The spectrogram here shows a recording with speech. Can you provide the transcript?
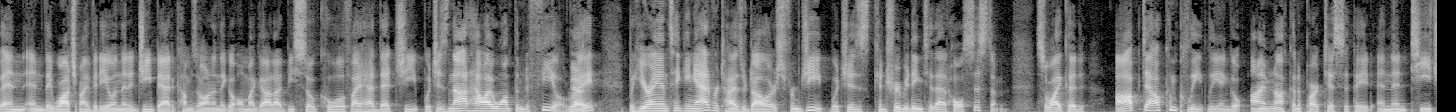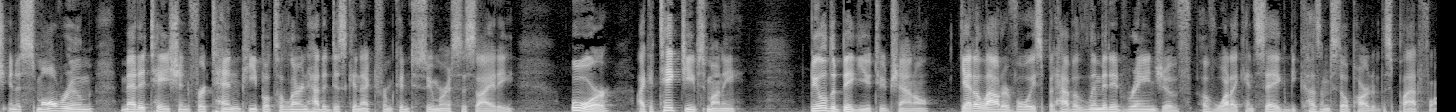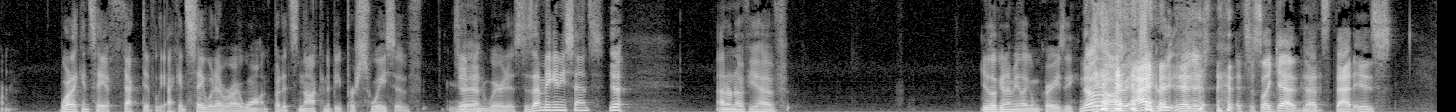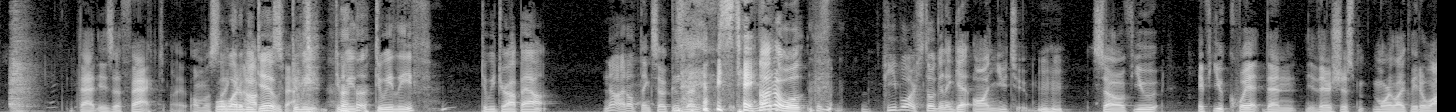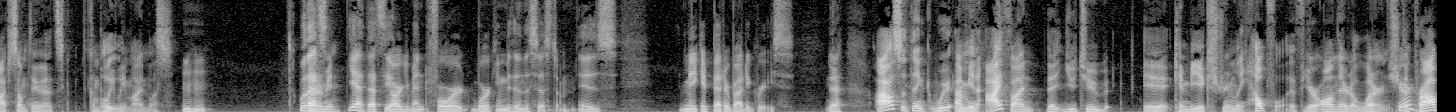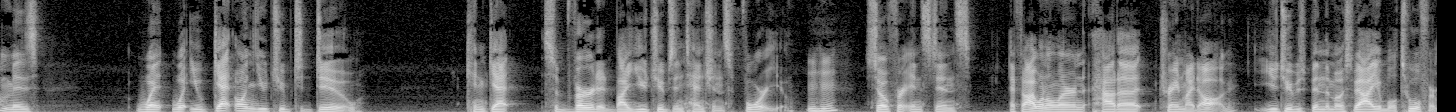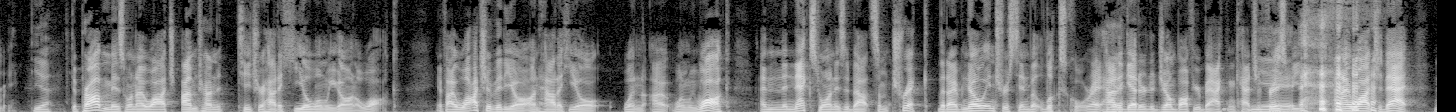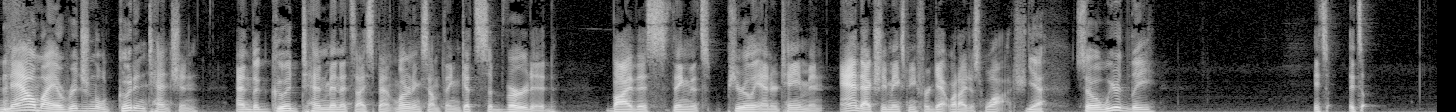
and and they watch my video and then a Jeep ad comes on and they go, oh my god, I'd be so cool if I had that Jeep, which is not how I want them to feel, right? But here I am taking advertiser dollars from Jeep, which is contributing to that whole system. So I could opt out completely and go, I'm not going to participate, and then teach in a small room meditation for 10 people to learn how to disconnect from consumerist society. Or I could take Jeep's money, build a big YouTube channel, get a louder voice, but have a limited range of, of what I can say because I'm still part of this platform. What I can say effectively. I can say whatever I want, but it's not going to be persuasive given Yeah. where it is. Does that make any sense? Yeah. I don't know if you have. You're looking at me like I'm crazy. No, no, I, I agree. Yeah, there's- It's just like yeah, that's that is that is a fact. Almost. Well, like what do we do? obvious Do we do we do we leave? Do we drop out? No, I don't think so. Because then we stay. no, on. no. Well, because people are still going to get on YouTube. Mm-hmm. So if you if you quit, then there's just more likely to watch something that's completely mindless. Well, know what I that's mean? yeah. That's the argument for working within the system is make it better by degrees. Yeah. I also think we I mean, I find that YouTube it can be extremely helpful if you're on there to learn. Sure. The problem is what what you get on YouTube to do can get subverted by YouTube's intentions for you. Mm-hmm. So for instance, if I want to learn how to train my dog, YouTube's been the most valuable tool for me. Yeah. The problem is when I watch, I'm trying to teach her how to heel when we go on a walk. If I watch a video on how to heel when uh, when we walk, and then the next one is about some trick that I have no interest in but looks cool, right? How to get her to jump off your back and catch a Yeah. frisbee, and I watch that. Now my original good intention and the good 10 minutes I spent learning something gets subverted by this thing that's purely entertainment and actually makes me forget what I just watched. Yeah. So weirdly, it's it's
